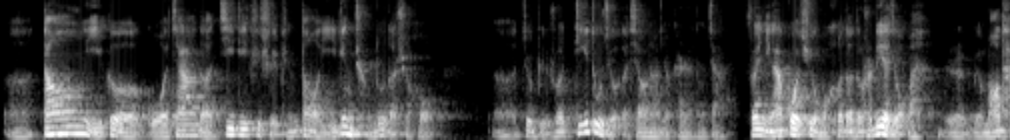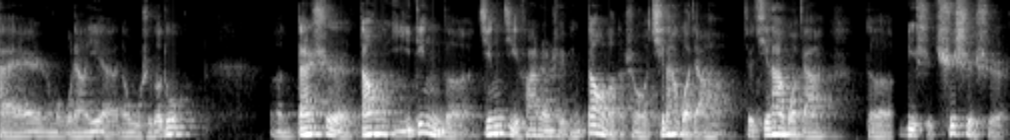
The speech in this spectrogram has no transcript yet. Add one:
呃，当一个国家的 GDP 水平到一定程度的时候，呃，就比如说低度酒的销量就开始增加。所以你看，过去我们喝的都是烈酒嘛，就是比如茅台、什么五粮液，都五十多度。嗯，但是当一定的经济发展水平到了的时候，其他国家哈，就其他国家的历史趋势是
